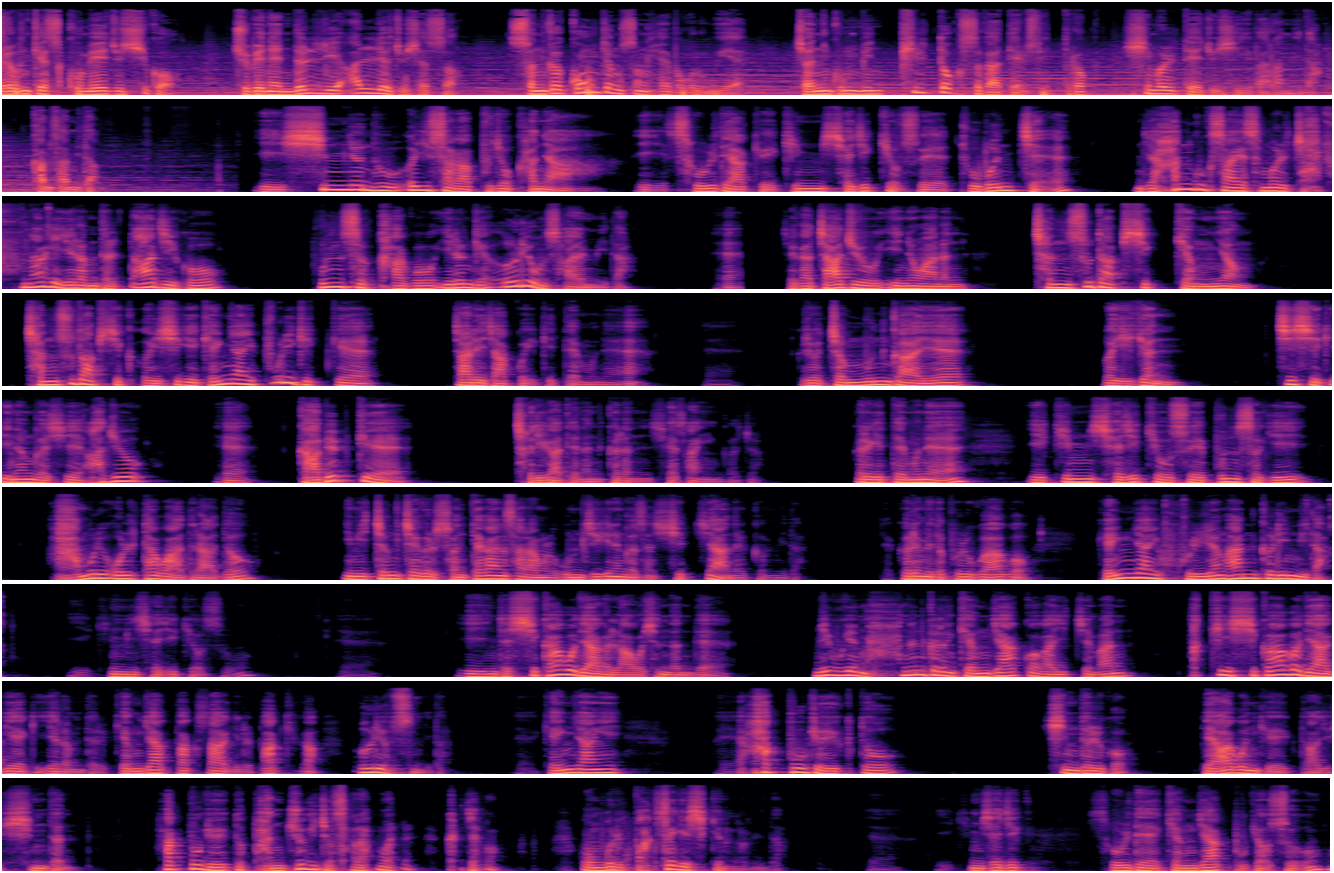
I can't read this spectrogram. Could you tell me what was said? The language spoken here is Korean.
여러분께서 구매해 주시고 주변에 널리 알려주셔서 선거 공정성 회복을 위해 전 국민 필독서가 될 수 있도록 힘을 대주시기 바랍니다. 감사합니다. 이 10년 후 의사가 부족하냐 이 서울대학교의 김세직 교수의 두 번째 이제 한국 사회에서 뭘 차분하게 여러분들 따지고 분석하고 이런 게 어려운 사회입니다. 예. 제가 자주 인용하는 천수답식 경영 천수답식 의식이 굉장히 뿌리 깊게 자리 잡고 있기 때문에 예. 그리고 전문가의 의견 지식 이런 것이 아주 예, 가볍게 처리가 되는 그런 세상인 거죠. 그렇기 때문에 이 김세직 교수의 분석이 아무리 옳다고 하더라도 이미 정책을 선택한 사람을 움직이는 것은 쉽지 않을 겁니다. 그럼에도 불구하고 굉장히 훌륭한 글입니다. 이 김세직 교수. 예. 이 이제 시카고 대학을 나오셨는데 미국에 많은 그런 경제학과가 있지만 특히 시카고 대학의 여러분들 경제학 박사학위를 받기가 어렵습니다. 예. 굉장히 예, 학부 교육도 힘들고 대학원 교육도 아주 힘든 학부 교육도 반죽이죠 사람을 그죠 공부를 빡세게 시키는 겁니다. 이 김세직 서울대 경제학부 교수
